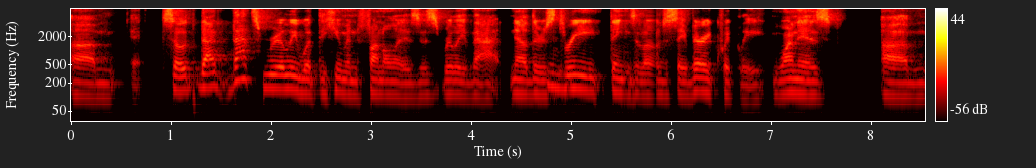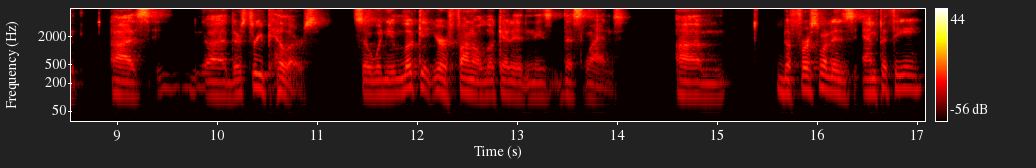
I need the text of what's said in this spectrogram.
Um, so that that's really what the human funnel is, is really that. Now there's mm-hmm. three things that I'll just say very quickly. One is um, uh, uh, there's three pillars. So when you look at your funnel, look at it in these this lens. Um, the first one is empathy.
